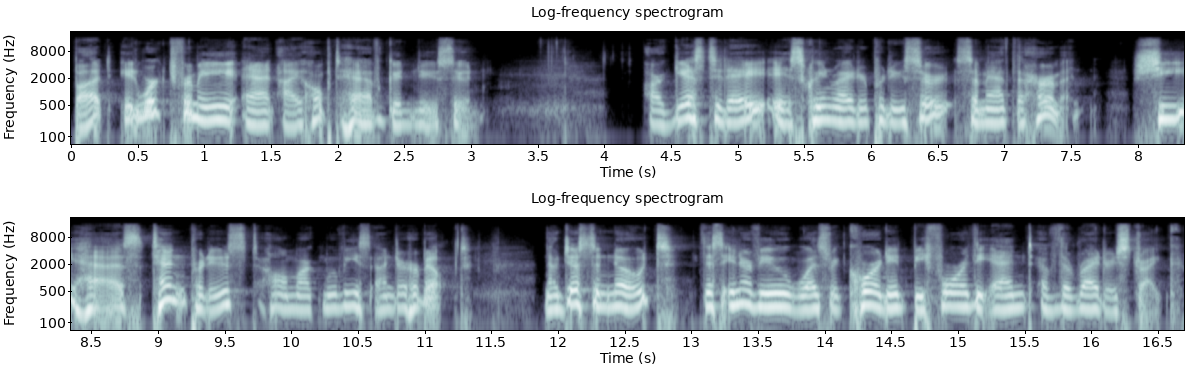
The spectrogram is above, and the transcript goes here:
But it worked for me, and I hope to have good news soon. Our guest today is screenwriter producer Samantha Herman. She has 10 produced Hallmark movies under her belt. Now, just a note this interview was recorded before the end of the writer's strike.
